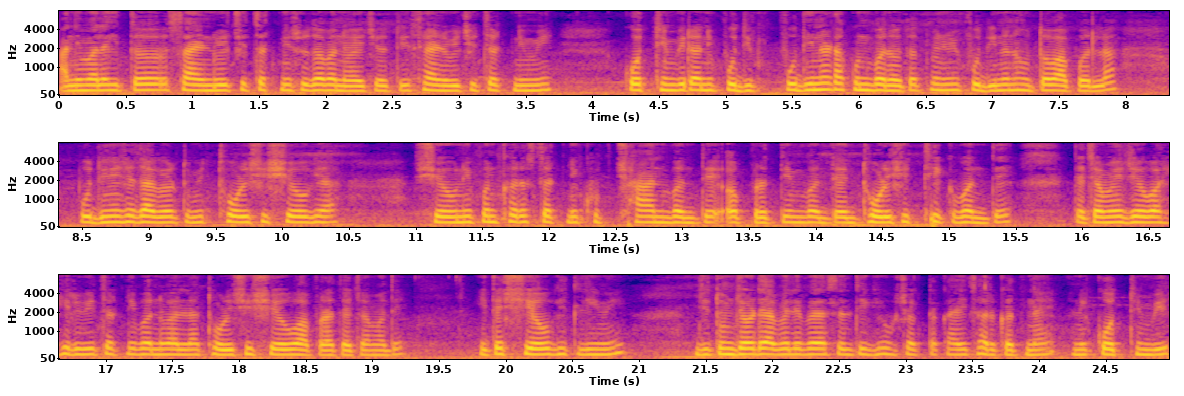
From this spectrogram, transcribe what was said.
आणि मला इथं सँडविचची चटणीसुद्धा बनवायची होती. सँडविचची चटणी मी कोथिंबीर आणि पुदी पुदिना टाकून बनवतात पण मी पुदिना नव्हता वापरला. पुदिन्याच्या जागेवर तुम्ही थोडीशी शेव घ्या. शेवनी पण खरंच चटणी खूप छान बनते अप्रतिम बनते आणि थोडीशी थिक बनते. त्याच्यामुळे जेव्हा हिरवी चटणी बनवायला ना थोडीशी शेव वापरा त्याच्यामध्ये. इथे शेव घेतली मी. जी तुमच्याकडे अवेलेबल असेल ती घेऊ शकता काहीच हरकत नाही. आणि कोथिंबीर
